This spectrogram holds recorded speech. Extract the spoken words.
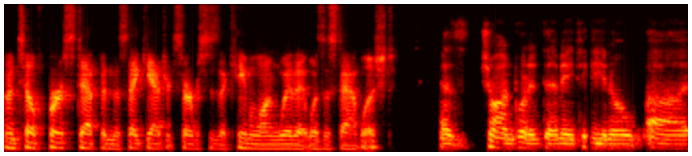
until first step in the psychiatric services that came along with it was established as Sean put it, the MAT, you know, uh,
